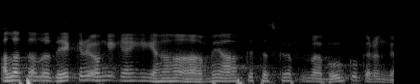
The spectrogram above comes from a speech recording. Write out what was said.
اللہ تعالیٰ دیکھ رہے ہوں گے، کہیں گے ہاں،, ہاں ہاں میں آپ کا تذکر اپنے محبوب کو کروں گا۔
